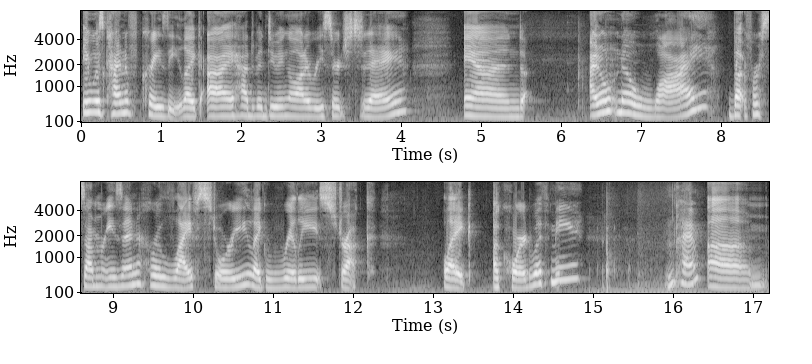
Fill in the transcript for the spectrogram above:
it was kind of crazy. Like I had been doing a lot of research today and I don't know why, but for some reason her life story like really struck like a chord with me. Okay. Um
